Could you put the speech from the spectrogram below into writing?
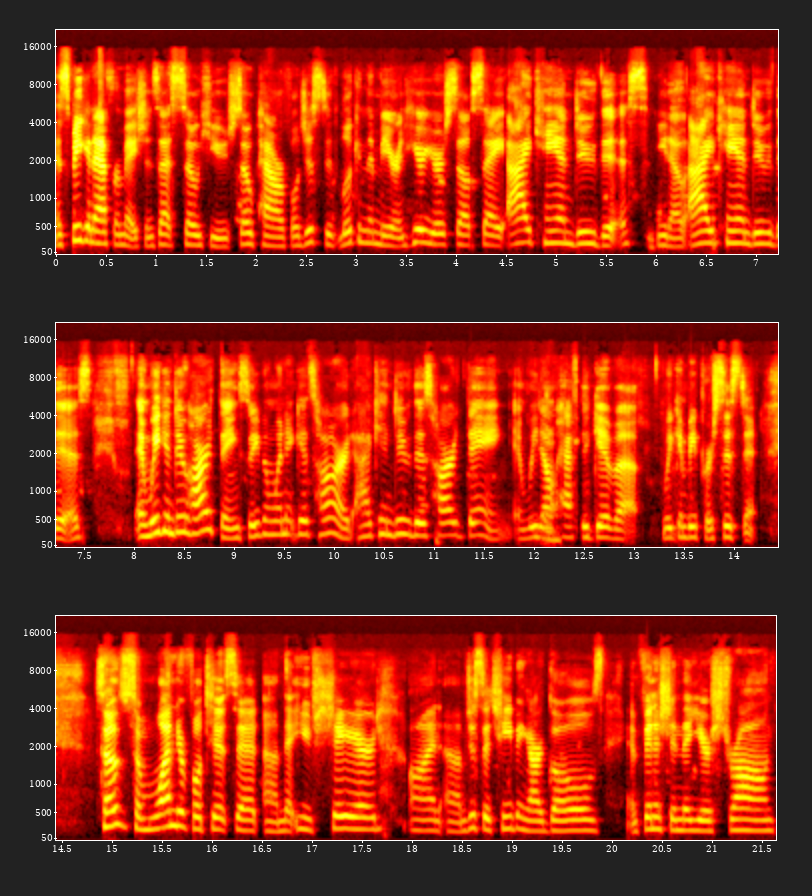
And speaking affirmations, that's so huge, so powerful. Just to look in the mirror and hear yourself say, I can do this. You know, I can do this. And we can do hard things. So, even when it gets hard, I can do this hard thing. And we don't have to give up we can be persistent. So, some wonderful tips that um, that you've shared on um, just achieving our goals and finishing the year strong.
